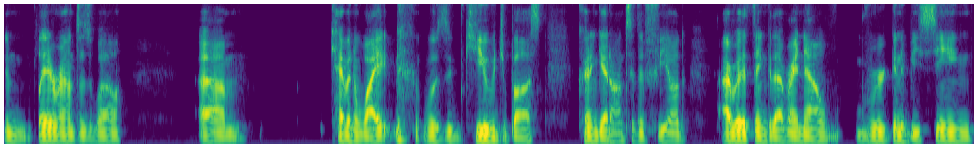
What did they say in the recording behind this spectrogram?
in later rounds as well. Um, Kevin White was a huge bust, couldn't get onto the field. I really think that right now we're going to be seeing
